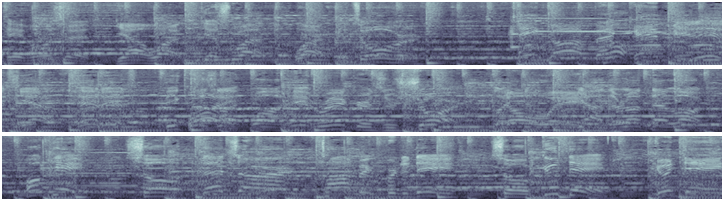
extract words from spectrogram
Hey, Hosehead. Yeah, what? Guess what? What? It's over. Take off. That No, can't be. It is, yeah, it is. Because, Why? like, well, hit records are short. Like, No way. Yeah, they're not that long. Okay, so that's our topic for today. So, good day. Good day.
